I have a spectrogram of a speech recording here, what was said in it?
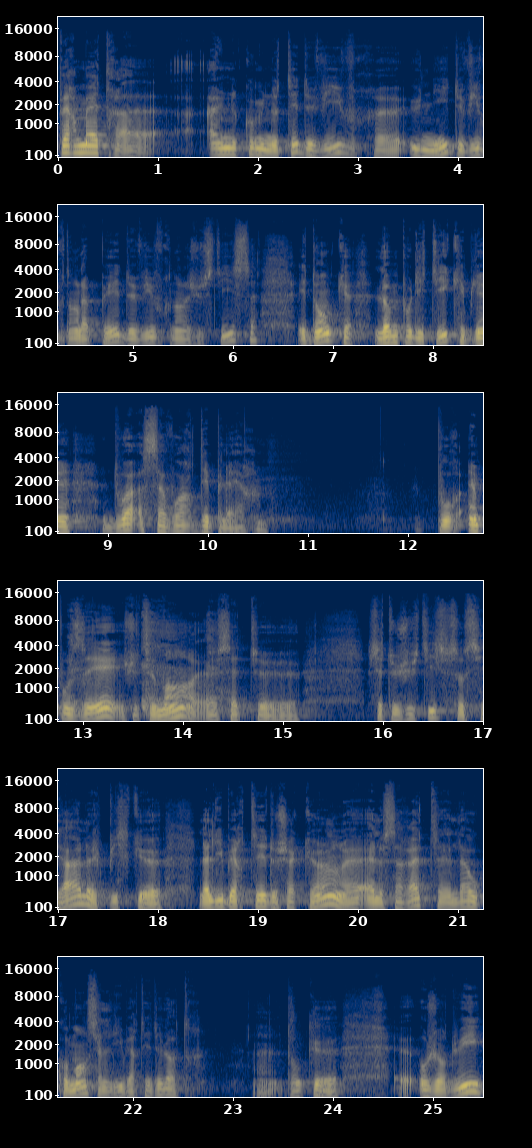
permettre à, une communauté de vivre unie, de vivre dans la paix, de vivre dans la justice. Et donc, l'homme politique eh bien, doit savoir déplaire pour imposer justement euh, cette, euh, cette justice sociale, puisque la liberté de chacun, elle, s'arrête là où commence la liberté de l'autre. Hein. Donc euh, aujourd'hui,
